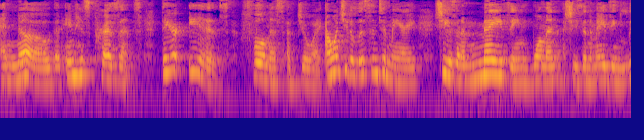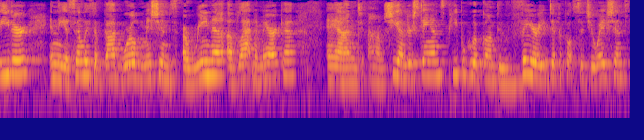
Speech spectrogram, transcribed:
and know that in his presence there is fullness of joy. I want you to listen to Mary. She is an amazing woman. She's an amazing leader in the Assemblies of God World Missions arena of Latin America. And um, she understands people who have gone through very difficult situations.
